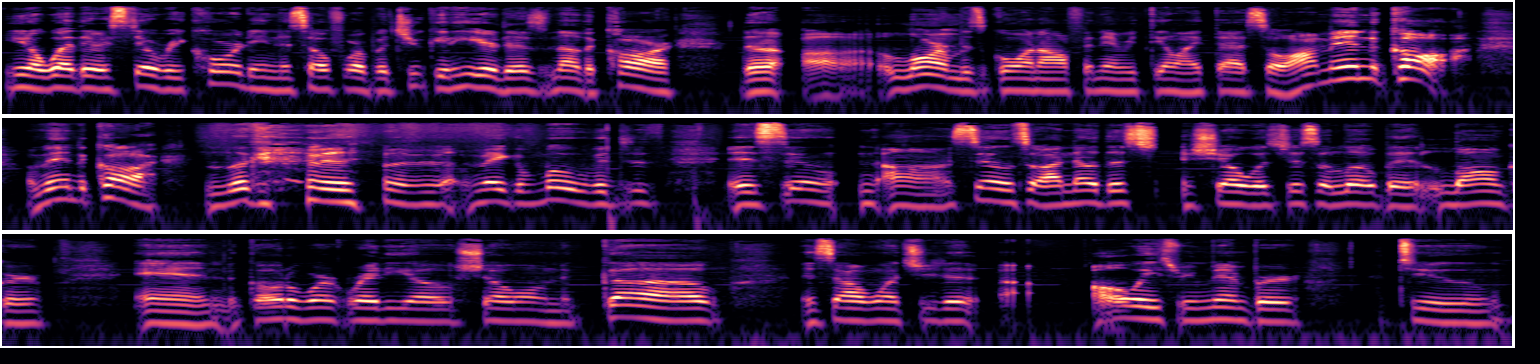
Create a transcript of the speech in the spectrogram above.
you know, whether it's still recording and so forth. But you can hear there's another car, the uh, alarm is going off and everything like that. So I'm in the car. I'm in the car. Look at make a move. It just is soon, uh, soon. So I know this show was just a little bit longer and go to work radio show on the go. And so I want you to uh, always remember to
